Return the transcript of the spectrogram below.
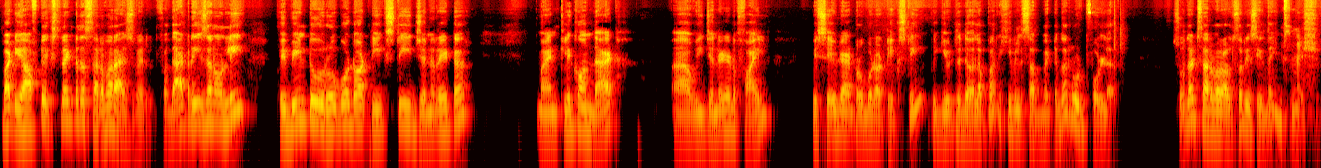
But you have to explain to the server as well. For that reason only, we've been to robo.txt generator and click on that. Uh, we generated a file. We saved it at robo.txt. We give it to the developer. He will submit to the root folder. So that server also receive the information.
